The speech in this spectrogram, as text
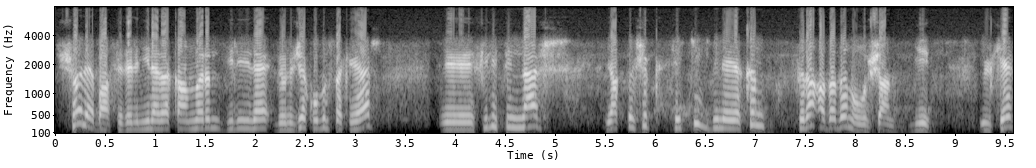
şöyle bahsedelim yine rakamların diline dönecek olursak eğer e, Filipinler yaklaşık 8 bine yakın sıra adadan oluşan bir ülke.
